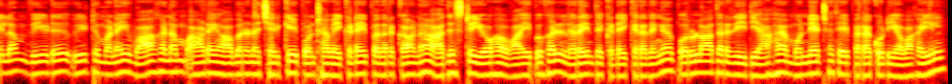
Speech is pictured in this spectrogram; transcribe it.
நிலம் வீடு வீட்டுமனை வாகனம் ஆடை ஆபரண சேர்க்கை போன்றவை கிடைப்பதற்கான அதிர்ஷ்ட யோக வாய்ப்புகள் நிறைந்து கிடைக்கிறதுங்க. பொருளாதார ரீதியாக முன்னேற்றத்தை பெறக்கூடிய வகையில் வகையில்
